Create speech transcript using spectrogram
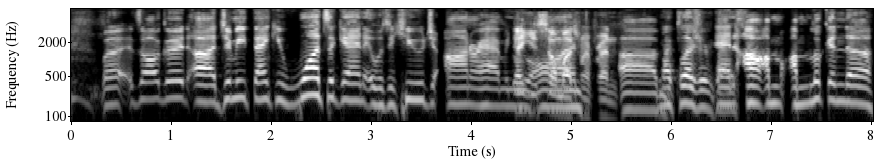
but it's all good. Uh, Jimmy, thank you once again. It was a huge honor having Thank you, Thank you so much, my friend. Um, My pleasure. Guys. and I- I'm I'm looking to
